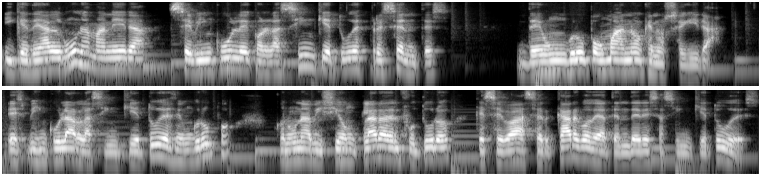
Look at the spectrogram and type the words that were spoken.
y que de alguna manera se vincule con las inquietudes presentes de un grupo humano que nos seguirá. Es vincular las inquietudes de un grupo con una visión clara del futuro que se va a hacer cargo de atender esas inquietudes.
